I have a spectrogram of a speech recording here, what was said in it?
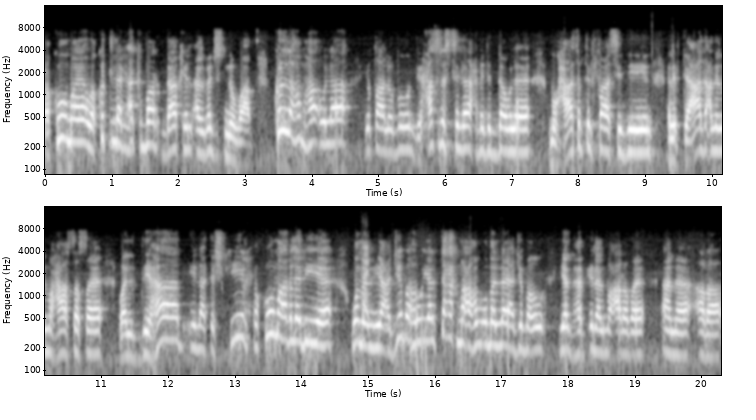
حكومة وكتلة أكبر داخل المجلس النواب، كلهم هؤلاء يطالبون بحصر السلاح بيد الدولة محاسبة الفاسدين الابتعاد عن المحاصصة والذهاب إلى تشكيل حكومة أغلبية ومن يعجبه يلتحق معهم ومن لا يعجبه يذهب إلى المعارضة. أنا أرى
